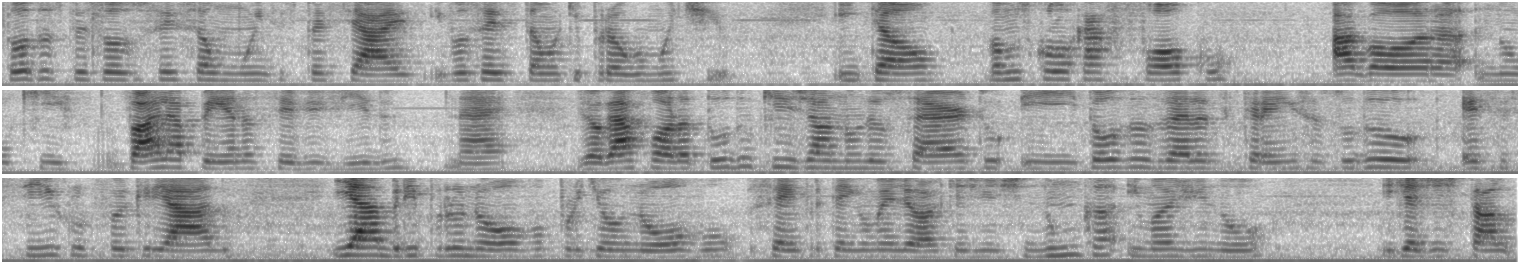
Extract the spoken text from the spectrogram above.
todas as pessoas, vocês são muito especiais e vocês estão aqui por algum motivo. Então, vamos colocar foco agora no que vale a pena ser vivido, né? Jogar fora tudo que já não deu certo e todas as velhas crenças, tudo esse ciclo que foi criado e abrir para o novo, porque o novo sempre tem o melhor que a gente nunca imaginou e que a gente tá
